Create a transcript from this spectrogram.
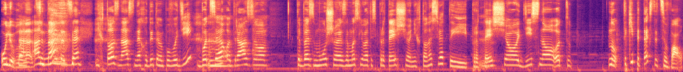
улюблена Так, цитата це ніхто з нас не ходитиме по воді, бо це Ага. одразу тебе змушує замислюватись про те, що ніхто не святий, про те, що дійсно, от ну, такі підтексти це вау.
